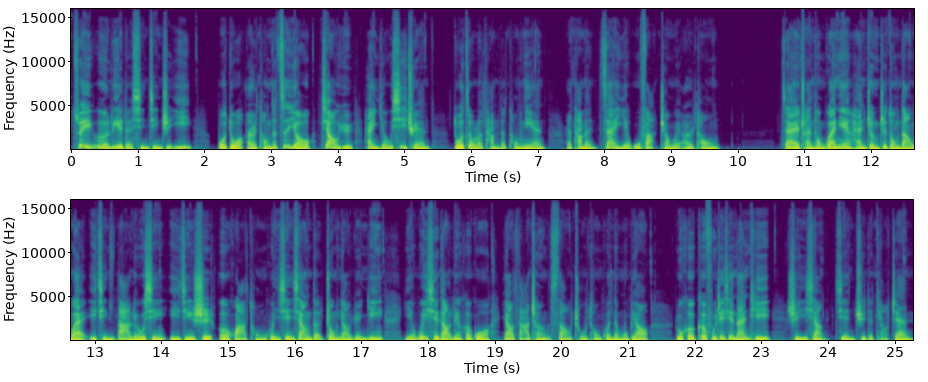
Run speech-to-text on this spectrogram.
最恶劣的行径之一，剥夺儿童的自由、教育和游戏权，夺走了他们的童年，而他们再也无法成为儿童。在传统观念和政治动荡外，疫情大流行已经是恶化童婚现象的重要原因，也威胁到联合国要达成扫除童婚的目标。如何克服这些难题，是一项艰巨的挑战。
